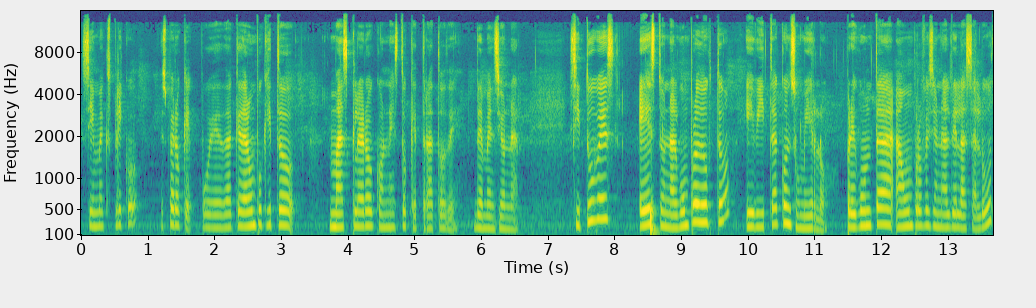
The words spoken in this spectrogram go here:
¿Sí me explico? Espero que pueda quedar un poquito más claro con esto que trato de, de mencionar. Si tú ves esto en algún producto, evita consumirlo. Pregunta a un profesional de la salud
